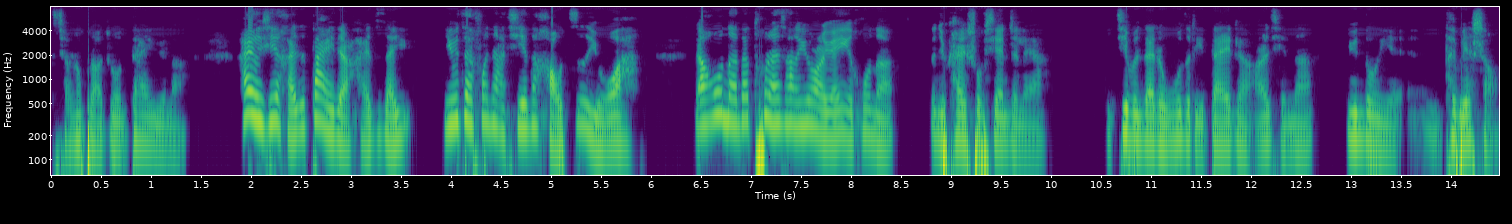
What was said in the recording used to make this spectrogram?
享受不了这种待遇了。还有一些孩子大一点，孩子在因为在放假期间他好自由啊，然后呢，他突然上了幼儿园以后呢，那就开始受限制了呀，基本在这屋子里待着，而且呢，运动也特别少，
